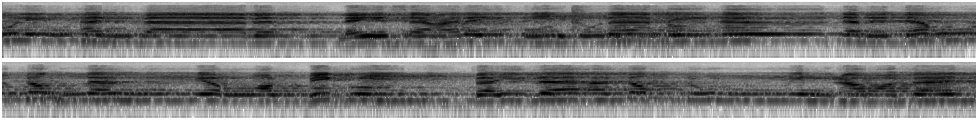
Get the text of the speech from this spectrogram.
أولي الألباب. ليس عليكم جناح أن تبتغوا فضلا من ربكم فإذا أفضتم من عرفات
